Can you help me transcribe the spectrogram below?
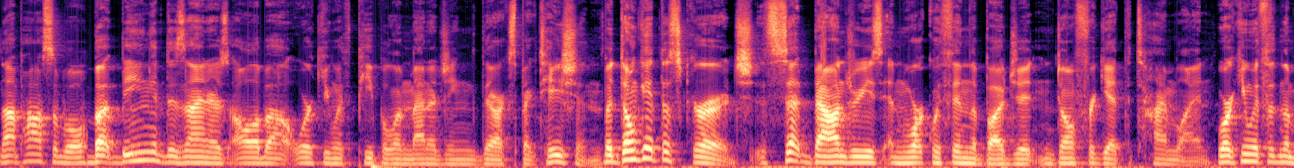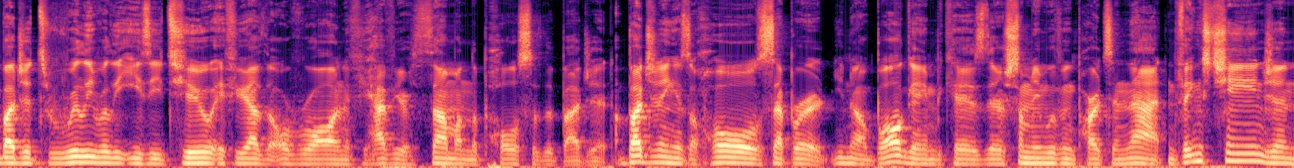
not possible. But being a designer is all about working with people and managing their expectations. But don't get discouraged. Set boundaries and work within the budget and don't forget the timeline. Working within the budget's really, really easy too if you have the overall and if you have your thumb on the pulse of the budget. Budgeting is a whole separate, you know, ball game because there's so many moving parts in that and things change and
